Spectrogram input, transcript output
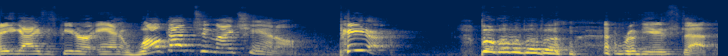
Hey you guys, it's Peter and welcome to my channel. Peter! Boom, boom, boom, boom, boom. Review stuff.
